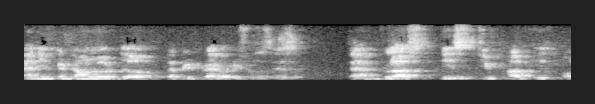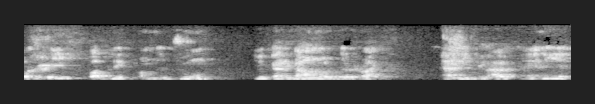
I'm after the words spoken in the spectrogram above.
and you can download the fabric driver resources. And plus, this GitHub is already public from the June. You can download the driver. And if you have any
